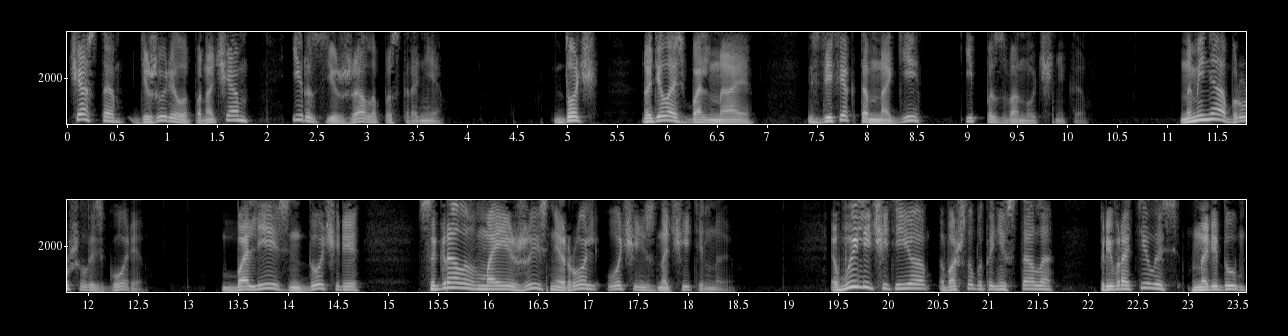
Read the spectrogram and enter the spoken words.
часто дежурила по ночам и разъезжала по стране. Дочь родилась больная, с дефектом ноги и позвоночника. На меня обрушилось горе. Болезнь дочери сыграла в моей жизни роль очень значительную. Вылечить ее во что бы то ни стало превратилось, наряду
